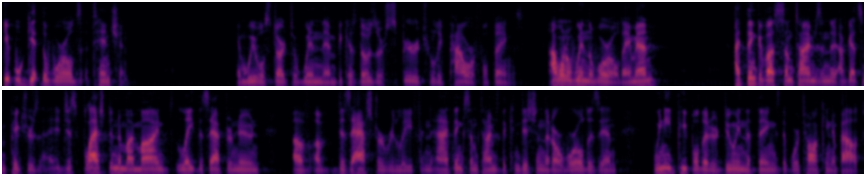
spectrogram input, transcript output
It will get the world's attention. And we will start to win them because those are spiritually powerful things. I want to win the world. Amen? I think of us sometimes, and I've got some pictures. It just flashed into my mind late this afternoon of, of disaster relief. And I think sometimes the condition that our world is in, we need people that are doing the things that we're talking about.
